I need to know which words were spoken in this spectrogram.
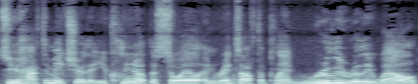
so you have to make sure that you clean out the soil and rinse off the plant really, really well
